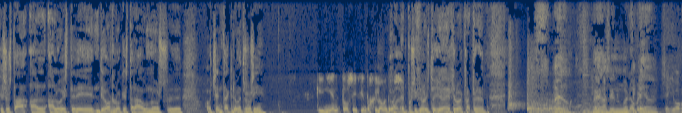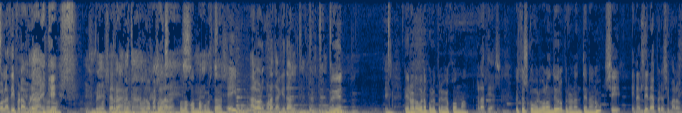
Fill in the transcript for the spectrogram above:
eso está al, al oeste de, de Oslo, que estará a unos eh, 80 kilómetros o así. 500, 600 kilómetros. Joder, pues sí que lo he visto yo, es que lo pero- Bueno, bueno, así un Bueno, hombre, pequeño... se equivocó la cifra, hombre. Ah, es que... Hombre, Morata, no pasa nada. Hola Juanma, ¿cómo estás? Ey, Álvaro Morata, ¿qué tal? Muy bien. Enhorabuena por el premio Juanma. Gracias. Esto es como el balón de oro, pero en antena, ¿no? Sí, en antena, pero sin balón.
